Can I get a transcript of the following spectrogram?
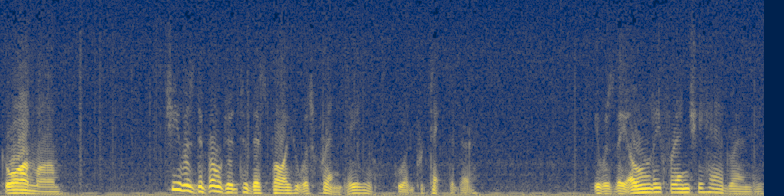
Go on, Mom. She was devoted to this boy who was friendly, who had protected her. He was the only friend she had, Randy.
